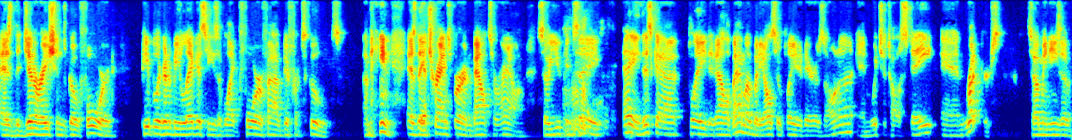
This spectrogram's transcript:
as the generations go forward, people are going to be legacies of like four or five different schools. I mean, as they yep. transfer and bounce around. So you can mm-hmm. say, hey, this guy played at Alabama, but he also played at Arizona and Wichita State and Rutgers. So I mean, he's a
